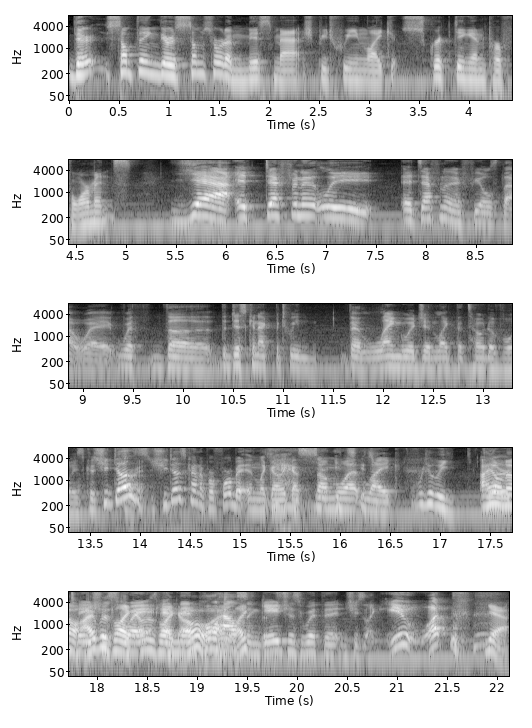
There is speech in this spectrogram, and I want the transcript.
there something there's some sort of mismatch between like scripting and performance. Yeah, it definitely it definitely feels that way with the the disconnect between the language and like the tone of voice because she does she does kind of perform it in like a, like a somewhat it's- it's like really I don't know. I was like I was like and oh I House like this. engages with it and she's like ew what Yeah.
